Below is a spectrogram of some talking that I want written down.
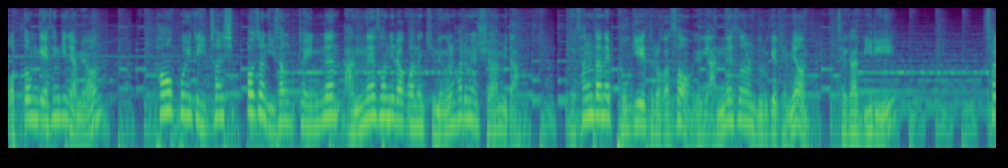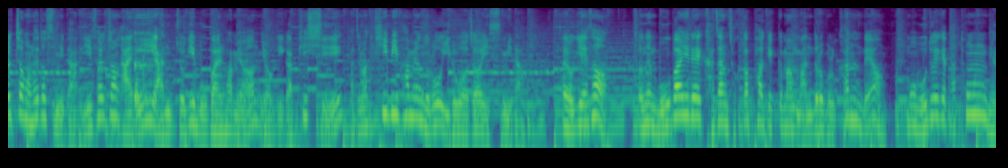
어떤 게 생기냐면 파워포인트 2010 버전 이상부터 있는 안내선이라고 하는 기능을 활용해 주셔야 합니다. 네, 상단의 보기에 들어가서 여기 안내선을 누르게 되면 제가 미리 설정을 해뒀습니다. 이 설정 아, 이 안쪽이 모바일 화면 여기가 PC 마지막 TV 화면으로 이루어져 있습니다. 자 여기에서 저는 모바일에 가장 적합하게끔 한번 만들어 볼까 하는데요. 뭐 모두에게 다 통, 대,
